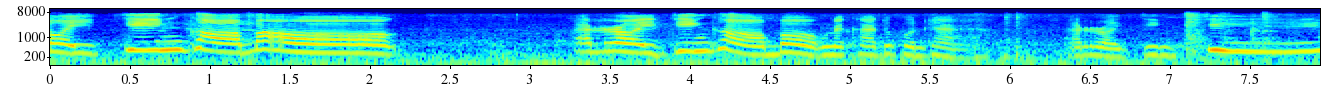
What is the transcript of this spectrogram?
ร่อยจริงขอบอก อร่อยจริงขอบอกนะคะทุกคนค่ะ อร่อยจริงจริง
